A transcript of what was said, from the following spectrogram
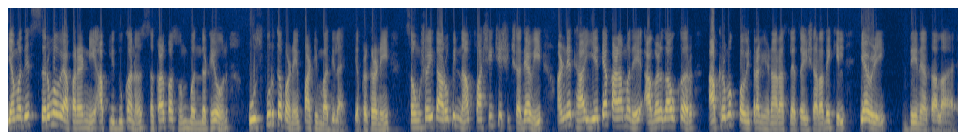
यामध्ये सर्व व्यापाऱ्यांनी आपली दुकानं सकाळपासून बंद ठेवून उत्स्फूर्तपणे पाठिंबा दिलाय. या प्रकरणी संशयित आरोपींना फाशीची शिक्षा द्यावी अन्यथा येत्या काळामध्ये आगळगावकर आक्रमक पवित्रा घेणार असल्याचा इशारा देखील यावेळी देण्यात आला आहे.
